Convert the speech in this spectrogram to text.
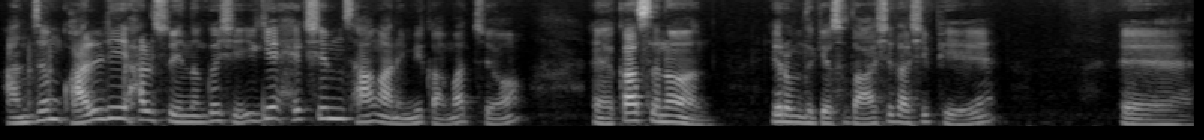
안전 관리할 수 있는 것이 이게 핵심 사항 아닙니까? 맞죠? 에, 가스는 여러분들께서도 아시다시피 에,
